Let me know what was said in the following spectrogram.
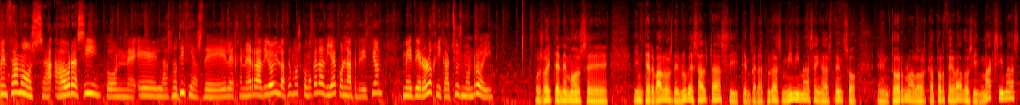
Comenzamos ahora sí con eh, las noticias de LGN Radio y lo hacemos como cada día con la predicción meteorológica. Chus Monroy. Pues hoy tenemos eh, intervalos de nubes altas y temperaturas mínimas en ascenso en torno a los 14 grados y máximas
